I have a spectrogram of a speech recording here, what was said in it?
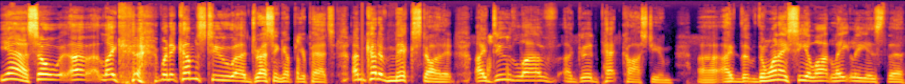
Yeah, so uh, like when it comes to uh, dressing up your pets, I'm kind of mixed on it. I do love a good pet costume. Uh, I the, the one I see a lot lately is the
